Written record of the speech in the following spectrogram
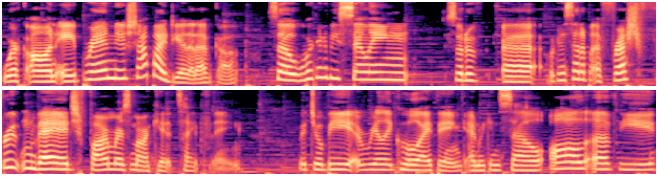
work on a brand new shop idea that I've got. So we're gonna be selling sort of, uh, we're gonna set up a fresh fruit and veg farmer's market type thing, which will be really cool, I think. And we can sell all of the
